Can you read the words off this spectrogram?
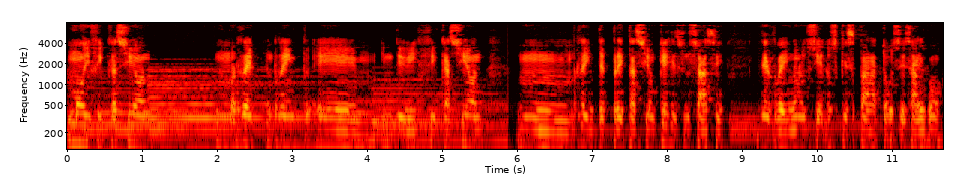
modificación, mm, re, eh, mm, reinterpretación que Jesús hace del reino de los cielos que es para todos. Es algo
